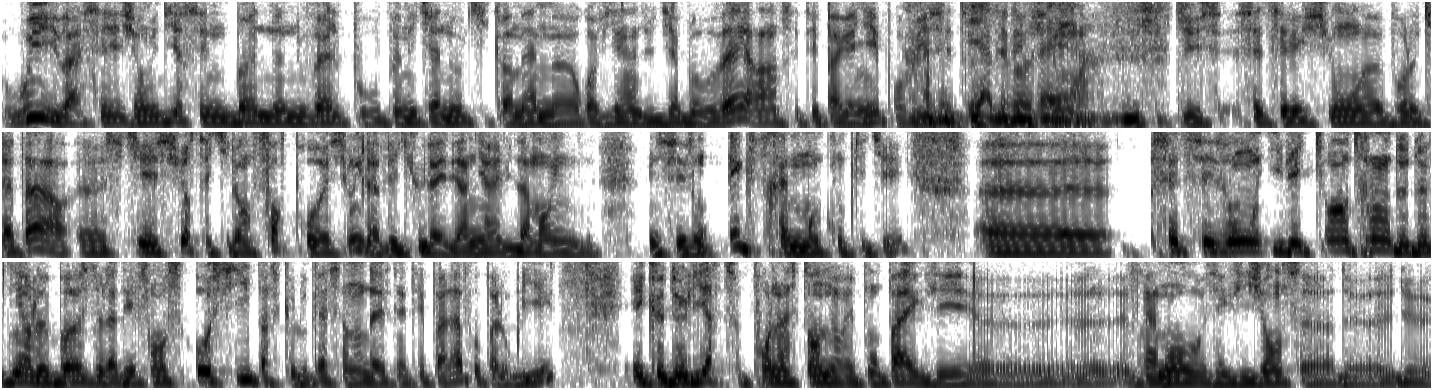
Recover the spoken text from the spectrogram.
Oui, bah c'est, j'ai envie de dire, c'est une bonne nouvelle pour Upamecano qui quand même euh, revient du diable au vert. Hein. C'était pas gagné pour lui cette sélection, mauvais. euh, du- cette sélection euh, pour le Qatar. Euh, ce qui est sûr, c'est qu'il est en forte progression. Il a vécu l'année dernière évidemment une, une saison extrêmement compliquée. Euh, cette saison, il est en train de devenir le boss de la défense aussi parce que Lucas Hernandez n'était pas là, faut pas l'oublier, et que De Ligt, pour l'instant, ne répond pas euh, vraiment aux exigences de, de-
